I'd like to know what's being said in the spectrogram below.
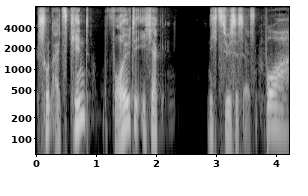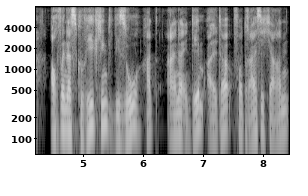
Schon als Kind wollte ich ja nichts Süßes essen. Boah. Auch wenn das skurril klingt, wieso hat einer in dem Alter vor 30 Jahren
